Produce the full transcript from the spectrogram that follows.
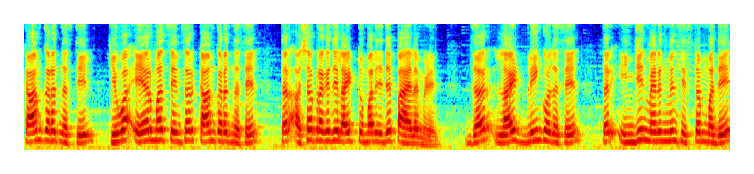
काम करत नसतील किंवा एअरमात सेन्सर काम करत नसेल तर अशा प्रकारची लाइट तुम्हाला तिथे पाहायला मिळेल. जर लाइट ब्लिंक होत असेल तर इंजिन मॅनेजमेंट सिस्टममध्ये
